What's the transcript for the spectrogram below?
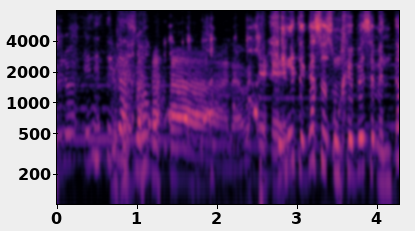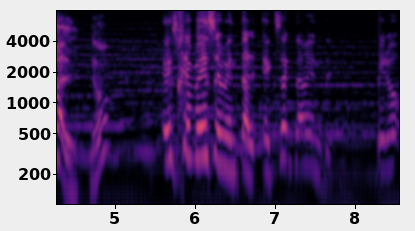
Pero en este caso... En este caso es un GPS mental, ¿no? Es GPS mental, exactamente. Pero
